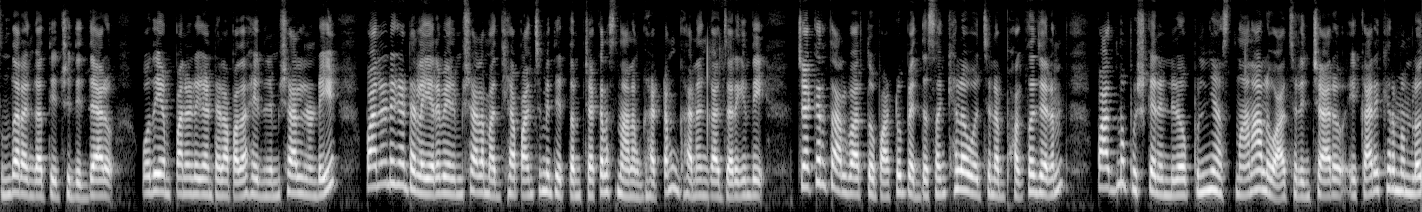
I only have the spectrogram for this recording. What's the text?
సుందరంగా తీర్చిదిద్దారు. ఉదయం పన్నెండు గంటల పదహైదు నిమిషాల నుండి పన్నెండు గంటల ఇరవై నిమిషాల మధ్య పంచమి తీర్థం చక్ర స్నానం ఘట్టం ఘనంగా జరిగింది. చక్ర తాల్వార్తో పాటు పెద్ద సంఖ్యలో వచ్చిన భక్తజనం పద్మ పుష్కరిణిలో పుణ్య స్నానాలు ఆచరించారు. ఈ కార్యక్రమంలో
